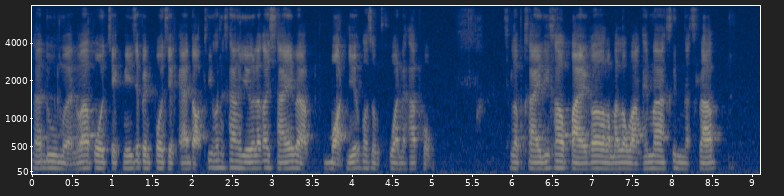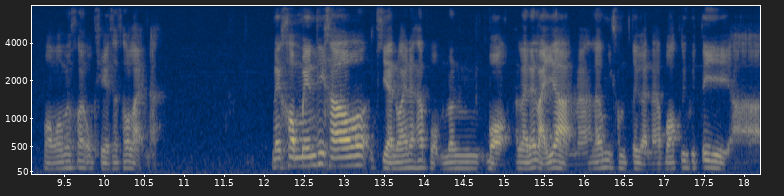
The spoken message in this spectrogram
แล้วดูเหมือนว่าโปรเจกต์นี้จะเป็นโปรเจกต์ AirDrop ที่ค่อนข้างเยอะแล้วก็ใช้แบบบอทเยอะพอสมควรนะครับผมสำหรับใครที่เข้าไปก็ระมัดระวังให้มากขึ้นนะครับมองว่าไม่ค่อยโอเคสักเท่าไหร่นะ ในคอมเมนต์ที่เขาเขียนไว้นะครับผมมันบอกอะไรได้หลายอย่างนะ แล้วมีคำเตือนนะ block liquidity อ่า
